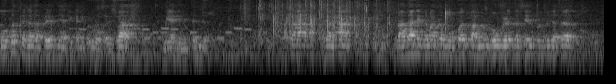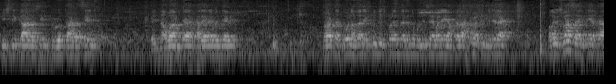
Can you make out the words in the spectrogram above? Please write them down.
मोफत करण्याचा प्रयत्न या ठिकाणी करू असा विश्वास मी या निमित्ताने देतो. आता ज्यांना प्राधान्यक्रमाचं मोफत तांदूळ गहू मिळत असेल परंतु ज्याचं किशरी कार्ड असेल पिवळं कार्ड असेल काही नावं आमच्या कार्यालयामध्ये द्यावी मला वाटतं दोन हजार एकोणतीस पर्यंत नरेंद्र मोदी साहेबांनी आपल्याला आश्वासन दिलेलं आहे. मला विश्वास आहे की आता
